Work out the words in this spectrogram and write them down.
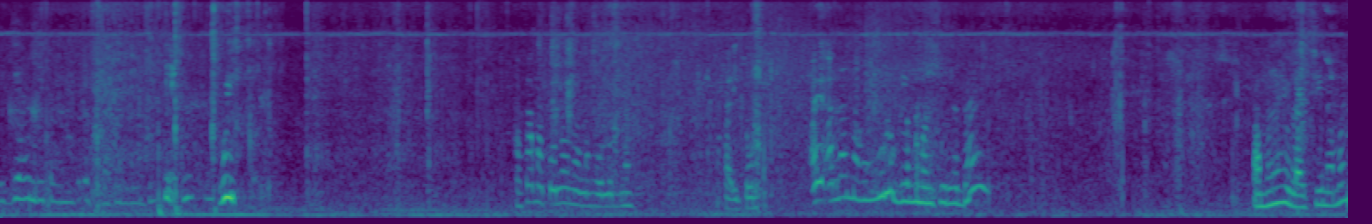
Bigyan dito ng Uy! Kasama to na nahulog na. Saka ito. Ay, ala, nahulog lang naman sila, day. Tama na yung lychee naman.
